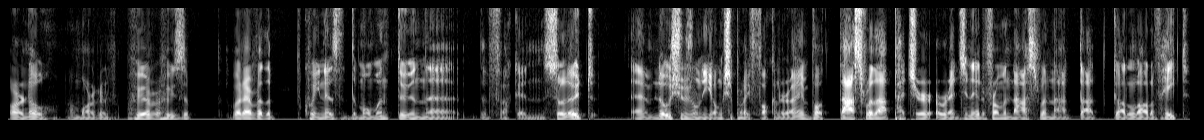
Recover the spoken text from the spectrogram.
or no, not Margaret. Whoever, who's the whatever the queen is at the moment doing the the fucking salute. Um, no, she was only young. She probably fucking around, but that's where that picture originated from, and that's when that that got a lot of hate.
